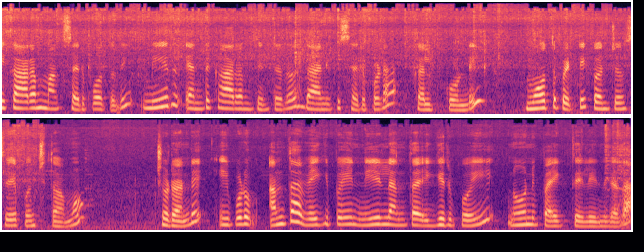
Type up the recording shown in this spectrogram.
ఈ కారం మాకు సరిపోతుంది. మీరు ఎంత కారం తింటారో దానికి సరిపడా కలుపుకోండి. మూత పెట్టి కొంచెం సేపు ఉంచుతాము. చూడండి ఇప్పుడు అంతా వేగిపోయి నీళ్ళంతా ఎగిరిపోయి నూనె పైకి తేలింది కదా.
